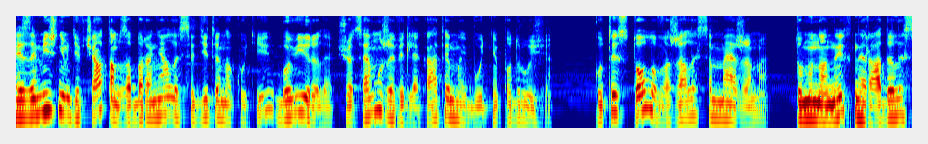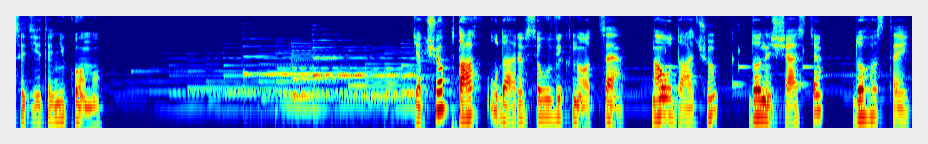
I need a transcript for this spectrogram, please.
Незаміжнім дівчатам забороняли сидіти на куті, бо вірили, що це може відлякати майбутнє подружжя. Кути столу вважалися межами, тому на них не радили сидіти нікому. Якщо птах ударився у вікно, це на удачу, до нещастя, до гостей.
